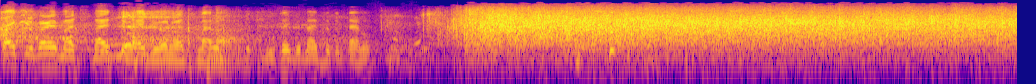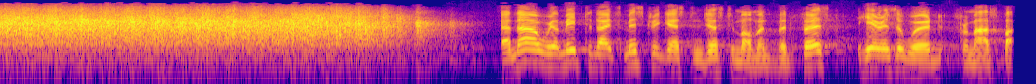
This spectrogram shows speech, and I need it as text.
Thank you very much. Nice to have you on What's My Line. You say good night to the panel. And now we'll meet tonight's mystery guest in just a moment, but first, here is a word from our sponsor.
